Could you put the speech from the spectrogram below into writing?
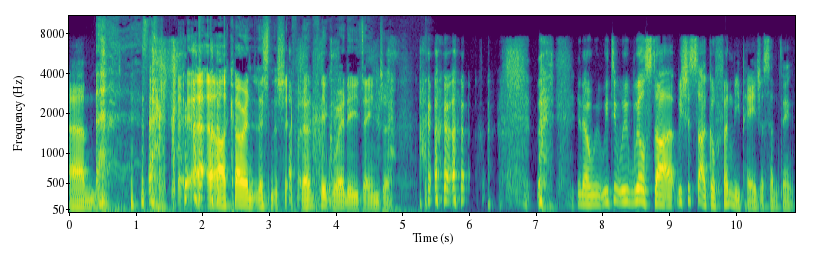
Um, Our current listenership, I don't think we're in any danger. you know, we, we do. We will start. We should start a GoFundMe page or something.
